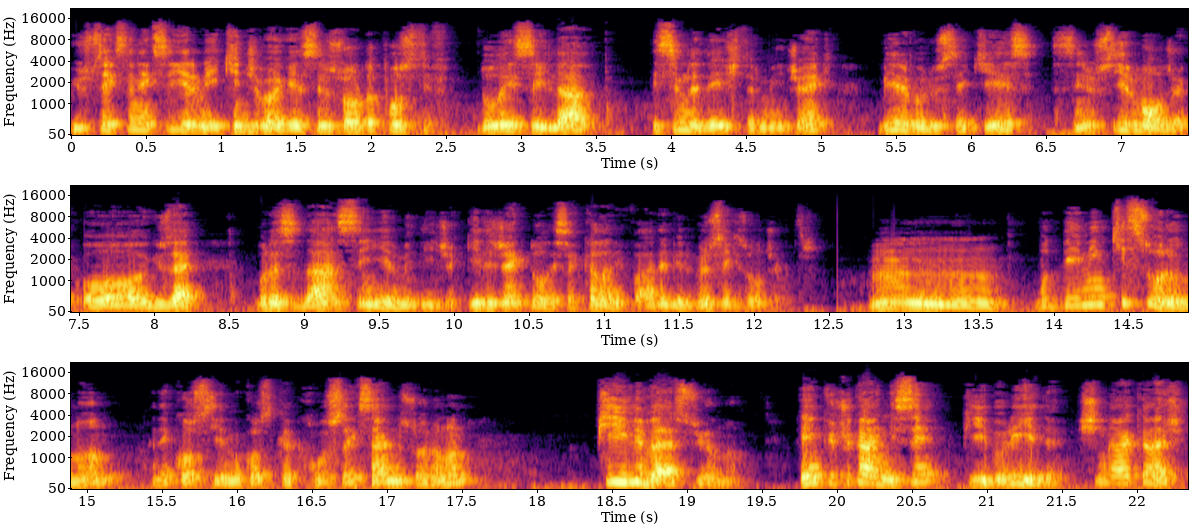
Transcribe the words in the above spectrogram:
180 eksi 20 ikinci bölge sinüs orada pozitif. Dolayısıyla isim de değiştirmeyecek. 1 bölü 8 sinüs 20 olacak. Oo güzel. Burası da sin 20 diyecek. Gidecek. Dolayısıyla kalan ifade 1 bölü 8 olacaktır. Hmm, bu deminki sorunun hani cos 20, cos 40, cos 80'li sorunun pi'li versiyonu. En küçük hangisi? Pi bölü 7. Şimdi arkadaş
